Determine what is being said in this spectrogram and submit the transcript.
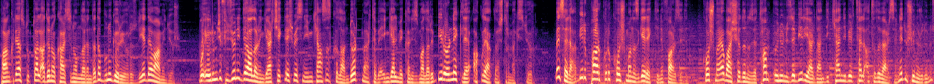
Pankreas duktal adenokarsinomlarında da bunu görüyoruz diye devam ediyor. Bu evrimci füzyon iddialarının gerçekleşmesini imkansız kılan dört mertebe engel mekanizmaları bir örnekle akla yaklaştırmak istiyorum. Mesela bir parkuru koşmanız gerektiğini farz edin. Koşmaya başladınız ve tam önünüze bir yerden dikenli bir tel atılı verse ne düşünürdünüz?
